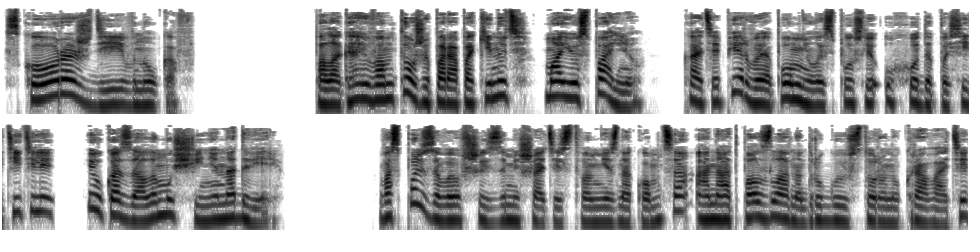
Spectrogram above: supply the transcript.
скоро жди внуков. Полагаю, вам тоже пора покинуть мою спальню. Катя первая опомнилась после ухода посетителей и указала мужчине на дверь. Воспользовавшись замешательством незнакомца, она отползла на другую сторону кровати,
